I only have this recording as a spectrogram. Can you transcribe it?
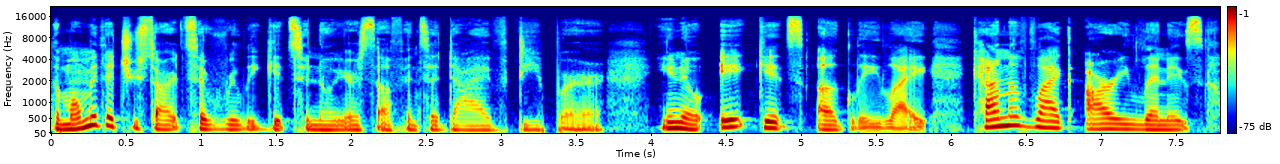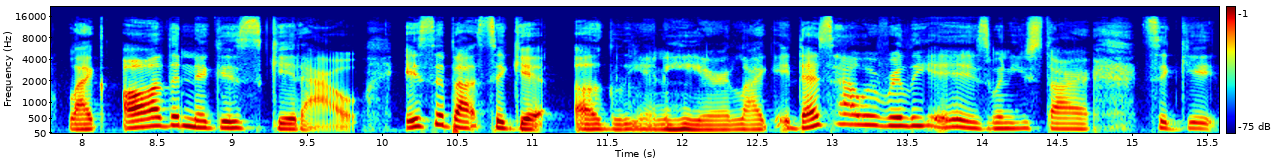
the moment that you start to really get to know yourself and to dive deeper, you know, it gets ugly. Like, kind of like Ari Lennox, like all the niggas get out. It's about to get ugly in here. Like, that's how it really is when you start to get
